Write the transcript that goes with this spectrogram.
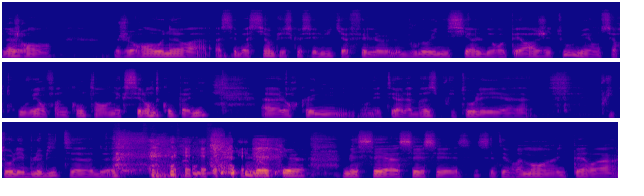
là, je rends, je rends honneur à, Sébastien puisque c'est lui qui a fait le, boulot initial de repérage et tout, mais on s'est retrouvés en fin de compte en excellente compagnie, alors que on était à la base plutôt les, euh, plutôt les bleu euh, De... Donc, euh, mais c'était vraiment hyper,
